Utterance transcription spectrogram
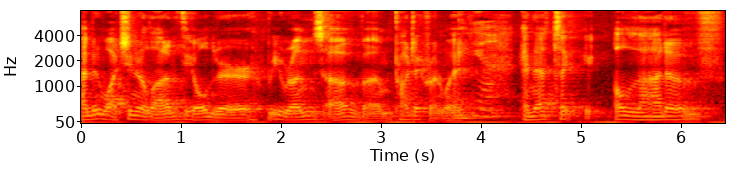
I've been watching a lot of the older reruns of um, Project Runway. Yeah. And that's like a lot of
